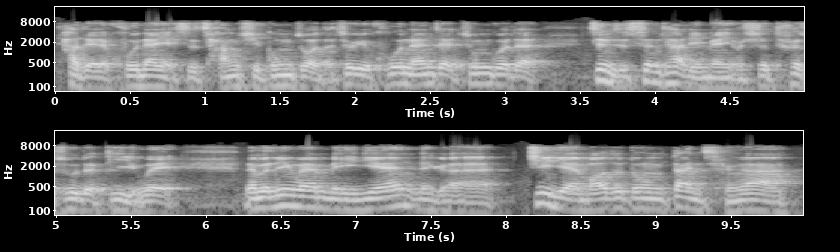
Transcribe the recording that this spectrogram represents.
他在湖南也是长期工作的，所以湖南在中国的政治生态里面有是特殊的地位。那么另外每年那个纪念毛泽东诞辰啊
